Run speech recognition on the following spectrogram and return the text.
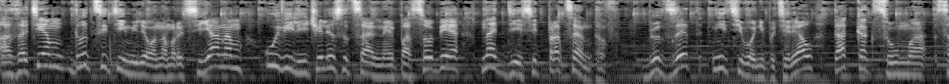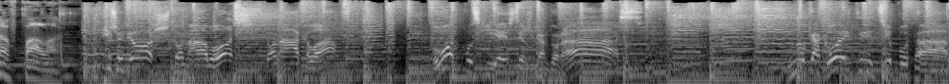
а затем 20 миллионам россиянам увеличили социальное пособие на 10%. Бюджет ничего не потерял, так как сумма совпала. И живешь то на авось, то на оклад В отпуск ездишь в Гондурас Ну какой ты депутат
